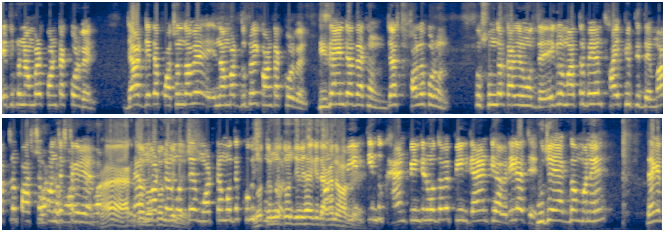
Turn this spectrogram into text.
এই দুটো নাম্বারে কন্ট্যাক্ট করবেন। যার যেটা পছন্দ হবে এই নাম্বার দুটোই কন্ট্যাক্ট করবেন। ডিজাইনটা দেখুন জাস্ট ফলো করুন খুব সুন্দর কাজের মধ্যে। এগুলো মাত্র পেবেন ফাইভ ফিফটিতে মাত্র পাঁচশো পঞ্চাশ টাকা পেবেন হ্যাঁ একদম হ্যাঁ, মটকার মধ্যে মটকার মধ্যে খুবই নতুন সুন্দর। নতুন জিনিস আজকে দেখানো হবে। কিন্তু হ্যান্ড প্রিন্টের মধ্যে হবে প্রিন্ট গ্যারান্টি হবে ঠিক আছে? পুজোয় একদম মানে দেখেন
